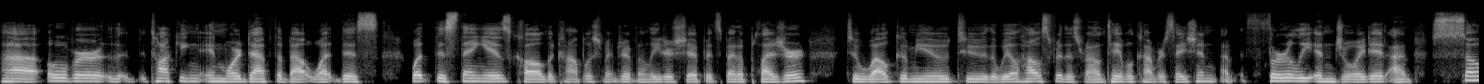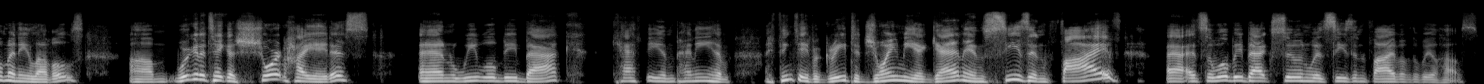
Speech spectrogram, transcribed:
uh, over the, talking in more depth about what this what this thing is called accomplishment driven leadership. It's been a pleasure to welcome you to the wheelhouse for this roundtable conversation. I've thoroughly enjoyed it on so many levels. Um, we're going to take a short hiatus and we will be back. Kathy and Penny have, I think they've agreed to join me again in season five. Uh, and so we'll be back soon with season five of The Wheelhouse.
